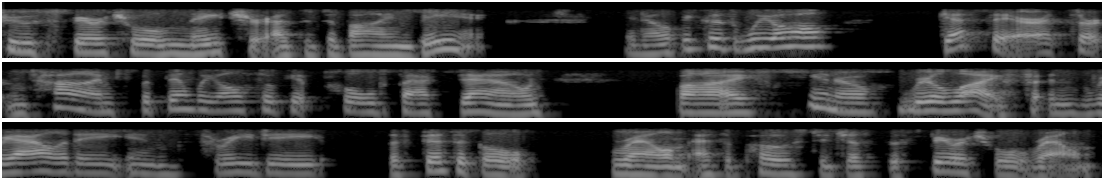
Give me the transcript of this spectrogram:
true spiritual nature as a divine being. You know, because we all get there at certain times, but then we also get pulled back down by, you know, real life and reality in 3D, the physical realm, as opposed to just the spiritual realm.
